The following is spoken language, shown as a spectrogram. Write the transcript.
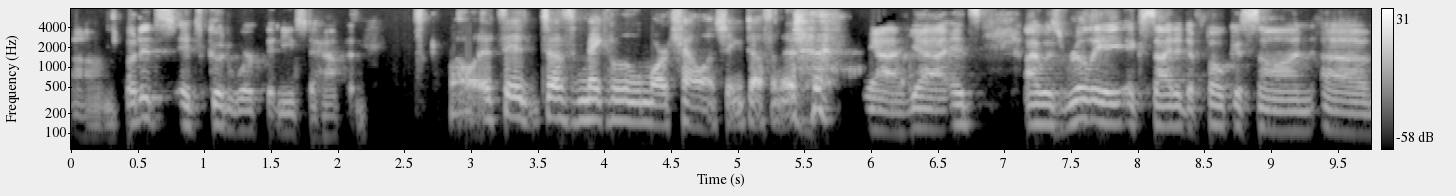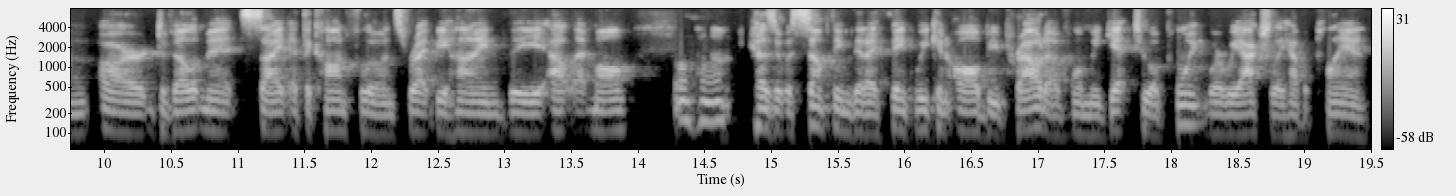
Um, but it's it's good work that needs to happen. Well, it, it does make it a little more challenging, doesn't it? yeah, yeah. It's. I was really excited to focus on um, our development site at the confluence right behind the outlet mall. Mm-hmm. because it was something that I think we can all be proud of when we get to a point where we actually have a plan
